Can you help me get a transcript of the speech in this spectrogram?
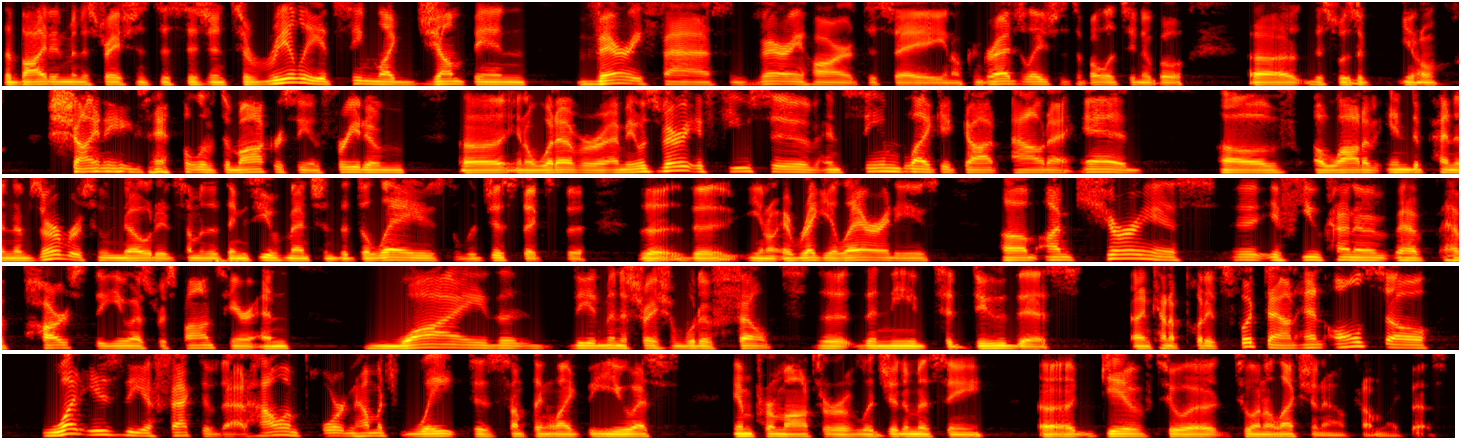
the Biden administration's decision to really, it seemed like, jump in very fast and very hard to say, you know, congratulations to Bola Tinubu. Uh, this was a, you know, shining example of democracy and freedom, uh, you know, whatever. I mean, it was very effusive and seemed like it got out ahead of a lot of independent observers who noted some of the things you've mentioned, the delays, the logistics, the, the, the, you know, irregularities. Um, I'm curious if you kind of have, have parsed the U.S. response here and why the, the administration would have felt the, the need to do this and kind of put its foot down. And also, what is the effect of that? How important, how much weight does something like the U.S. imprimatur of legitimacy uh, give to a to an election outcome like this?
